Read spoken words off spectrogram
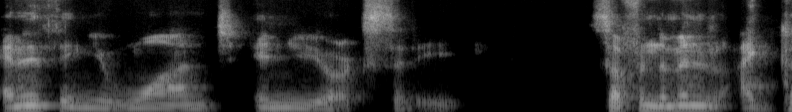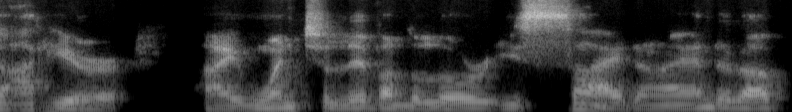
anything you want in New York City. So from the minute I got here, I went to live on the Lower East Side and I ended up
